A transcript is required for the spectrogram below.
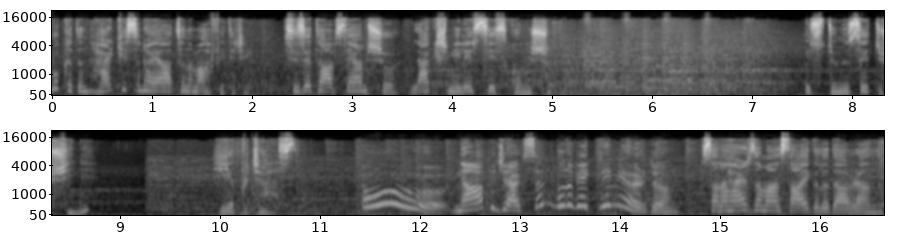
Bu kadın herkesin hayatını mahvedecek. Size tavsiyem şu. Lakshmi ile siz konuşun. Üstümüze düşeni yapacağız. Oo, ne yapacaksın? Bunu beklemiyordum. Sana her zaman saygılı davrandım.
